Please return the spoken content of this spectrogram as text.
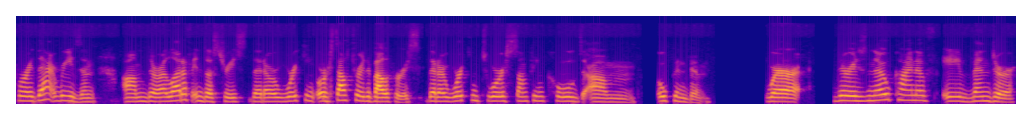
for that reason, um, there are a lot of industries that are working, or software developers that are working towards something called um, OpenBIM, where there is no kind of a vendor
